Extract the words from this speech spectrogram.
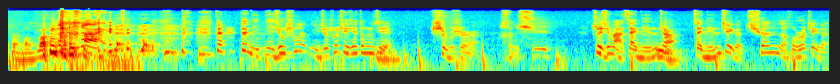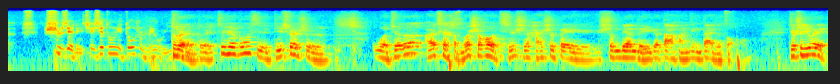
怎么不？嗨，但但你你就说你就说这些东西是不是很虚？最起码在您这儿，嗯在您这个圈子或者说这个世界里，这些东西都是没有意义对的。对，这些东西的确是，我觉得，而且很多时候其实还是被身边的一个大环境带着走，就是因为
